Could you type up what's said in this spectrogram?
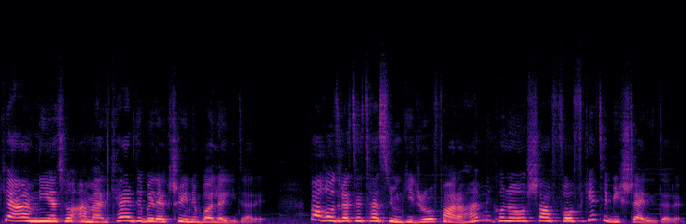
که امنیت و عملکرد بلاکچین بالایی داره و قدرت تصمیم گیری رو فراهم می‌کنه و شفافیت بیشتری داره.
